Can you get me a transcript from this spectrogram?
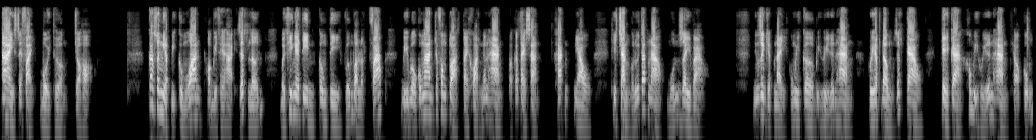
ai sẽ phải bồi thường cho họ. Các doanh nghiệp bị cùng oan họ bị thiệt hại rất lớn bởi khi nghe tin công ty vướng vào luật pháp bị Bộ Công an cho phong tỏa tài khoản ngân hàng và các tài sản khác nhau thì chẳng có đối tác nào muốn dây vào. Những doanh nghiệp này có nguy cơ bị hủy đơn hàng, hủy hợp đồng rất cao, kể cả không bị hủy đơn hàng thì họ cũng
